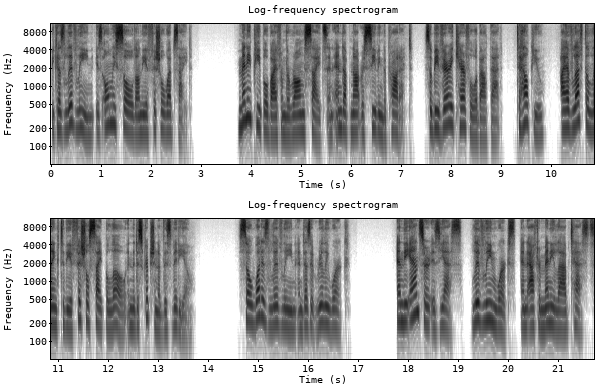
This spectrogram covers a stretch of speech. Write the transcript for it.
because LivLean is only sold on the official website. Many people buy from the wrong sites and end up not receiving the product, so be very careful about that. To help you, I have left the link to the official site below in the description of this video. So what is LivLean and does it really work? And the answer is yes, LivLean works, and after many lab tests,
